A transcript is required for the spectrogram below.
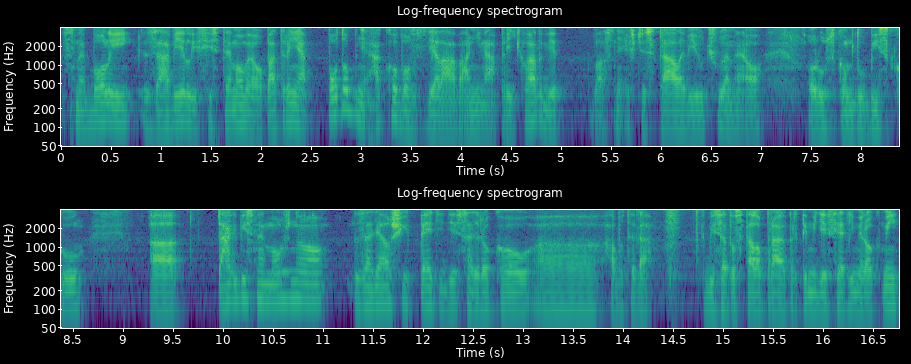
sme boli, zaviedli systémové opatrenia, podobne ako vo vzdelávaní napríklad, kde vlastne ešte stále vyučujeme o, o ruskom dubisku, uh, tak by sme možno za ďalších 5-10 rokov, uh, alebo teda by sa to stalo práve pred tými desiatimi rokmi,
